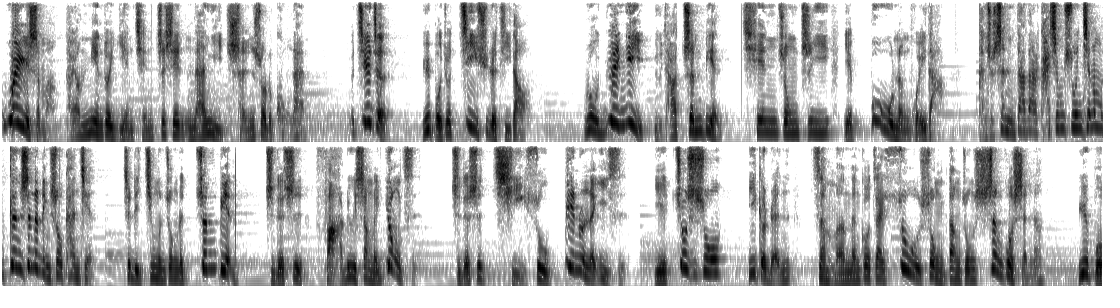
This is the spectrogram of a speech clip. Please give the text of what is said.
为什么他要面对眼前这些难以承受的苦难。而接着，约伯就继续的提到：若愿意与他争辩，千中之一也不能回答。感觉圣灵大大的开启我们属灵眼睛，让我们更深的领受看见，这里经文中的争辩指的是法律上的用词，指的是起诉辩论的意思。也就是说，一个人怎么能够在诉讼当中胜过神呢？约伯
